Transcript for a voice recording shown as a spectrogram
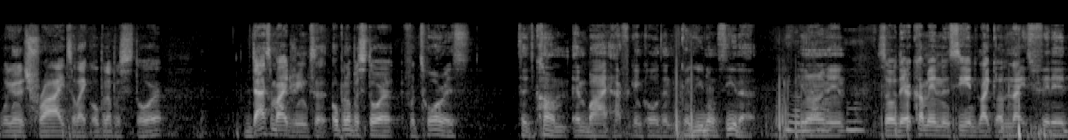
We're gonna try to like open up a store. That's my dream to open up a store for tourists to come and buy African clothing because you don't see that. You know what I mm-hmm. mean? Mm-hmm. So they're coming and seeing like a nice fitted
